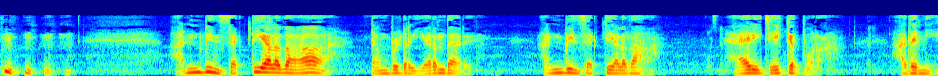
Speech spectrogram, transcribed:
அன்பின் சக்தியால தான் டம்பிள்டர் இறந்தாரு. அன்பின் சக்தியால தான் ஹாரி ஜெயிக்க போறான். அதை நீ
